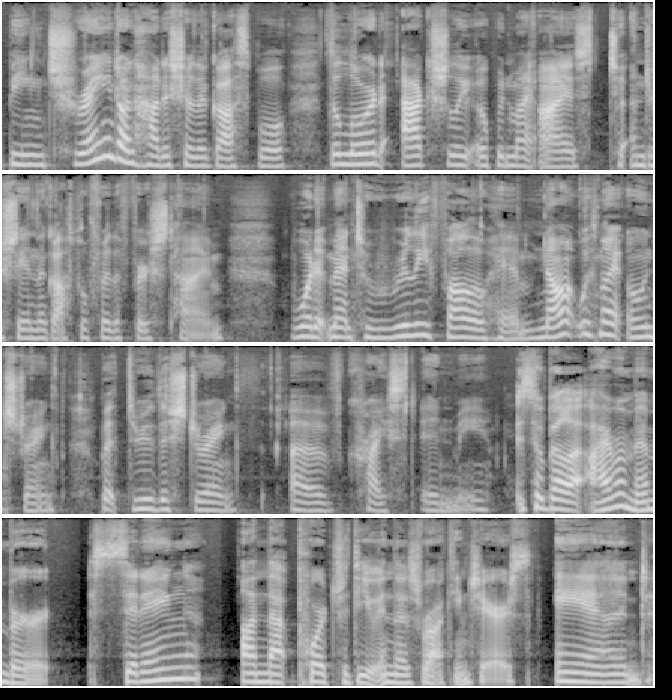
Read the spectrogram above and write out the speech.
being trained on how to share the gospel, the Lord actually opened my eyes to understand the gospel for the first time. What it meant to really follow Him, not with my own strength, but through the strength of Christ in me. So, Bella, I remember sitting on that porch with you in those rocking chairs, and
